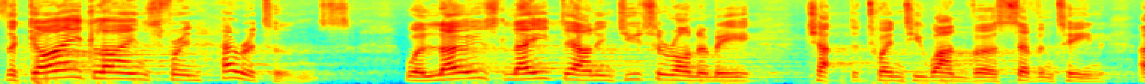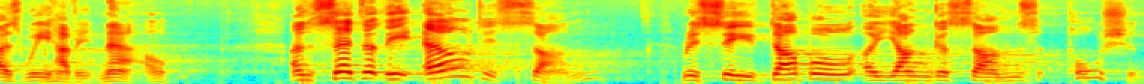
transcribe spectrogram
the guidelines for inheritance were those laid down in Deuteronomy chapter 21, verse 17, as we have it now, and said that the eldest son received double a younger son's portion.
